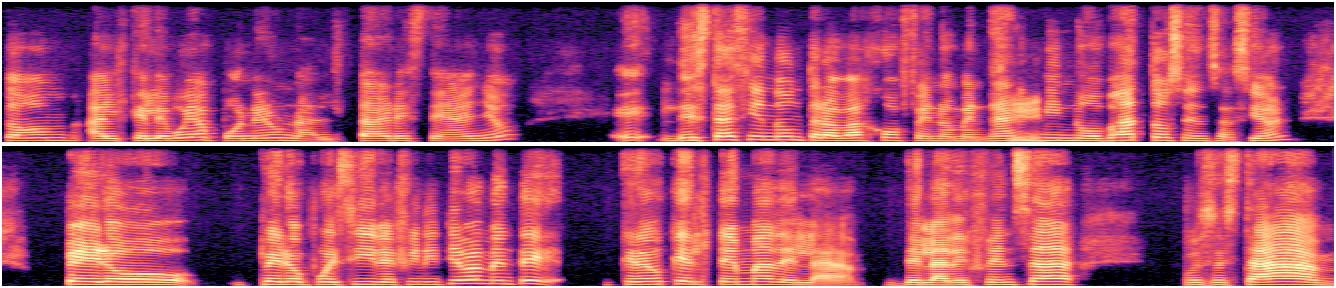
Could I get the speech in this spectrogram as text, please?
Tom, al que le voy a poner un altar este año, eh, está haciendo un trabajo fenomenal, mi novato sensación, pero, pero pues sí, definitivamente creo que el tema de la, de la defensa, pues está,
